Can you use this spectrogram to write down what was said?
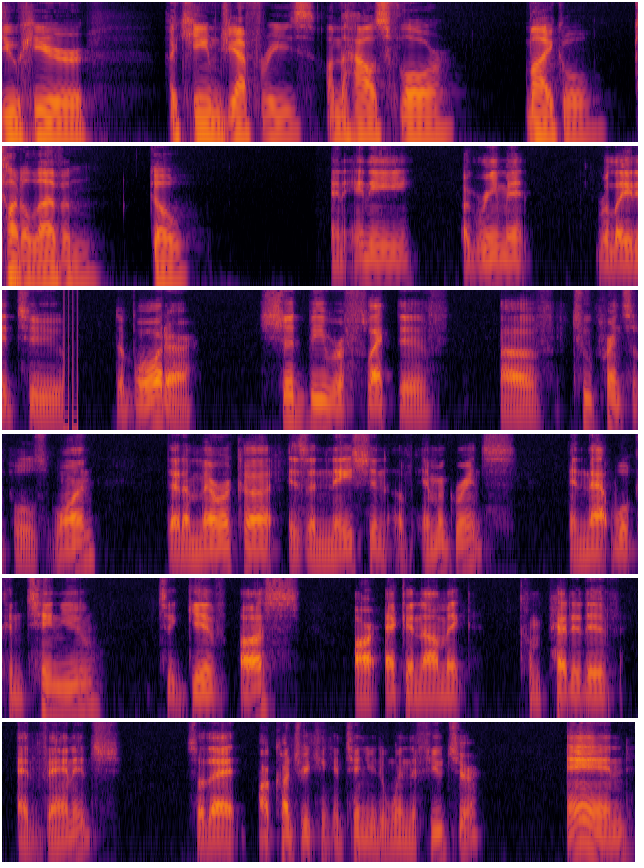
you hear Hakeem Jeffries on the House floor? Michael, cut 11, go. And any agreement related to the border should be reflective of two principles. One, that America is a nation of immigrants, and that will continue to give us our economic competitive advantage so that our country can continue to win the future. And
